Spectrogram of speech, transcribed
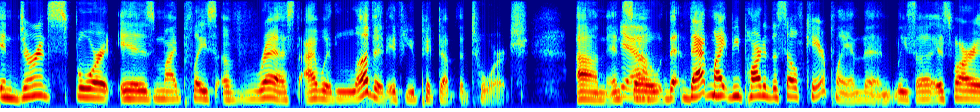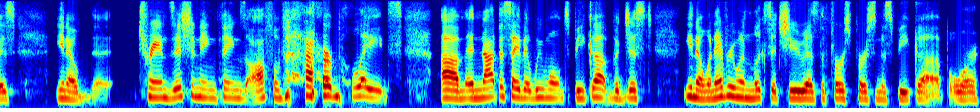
endurance sport is my place of rest. I would love it if you picked up the torch. Um, and yeah. so th- that might be part of the self care plan, then, Lisa, as far as you know, transitioning things off of our plates um, and not to say that we won't speak up but just you know when everyone looks at you as the first person to speak up or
